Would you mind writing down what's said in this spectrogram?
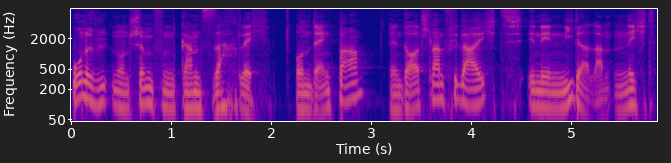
Ohne Wüten und Schimpfen, ganz sachlich. Undenkbar? In Deutschland vielleicht, in den Niederlanden nicht.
